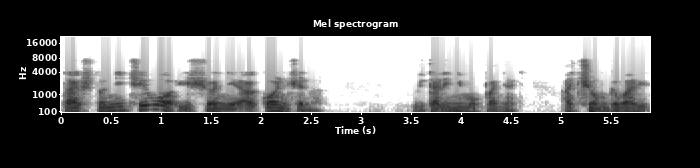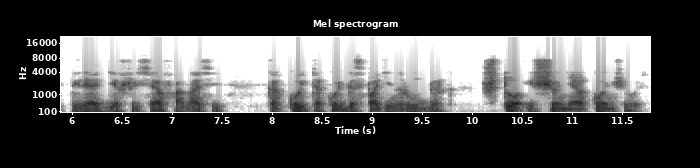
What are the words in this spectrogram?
так что ничего еще не окончено». Виталий не мог понять, о чем говорит переодевшийся Афанасий. Какой такой господин Рудберг? Что еще не окончилось?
